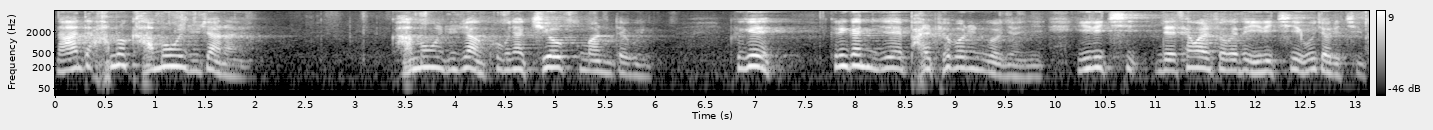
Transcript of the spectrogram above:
나한테 아무런 감흥을 주지 않아요. 감흥을 주지 않고 그냥 기억만 되고 있는. 그게 그러니까 이제 밟혀버리는 거죠. 이리 치, 내 생활 속에서 이리 치이고 저리 치고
